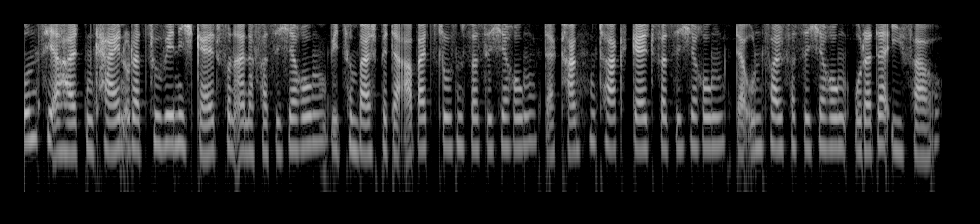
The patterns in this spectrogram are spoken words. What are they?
und sie erhalten kein oder zu wenig Geld von einer Versicherung, wie zum Beispiel der Arbeitslosenversicherung, der Krankentaggeldversicherung, der Unfallversicherung oder der IV.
